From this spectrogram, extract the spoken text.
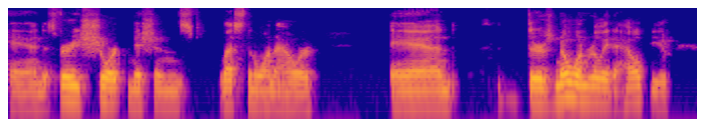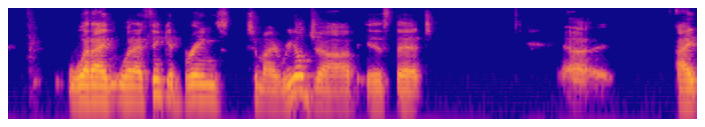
and it's very short missions, less than one hour. And there's no one really to help you. What I what I think it brings to my real job is that uh, I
